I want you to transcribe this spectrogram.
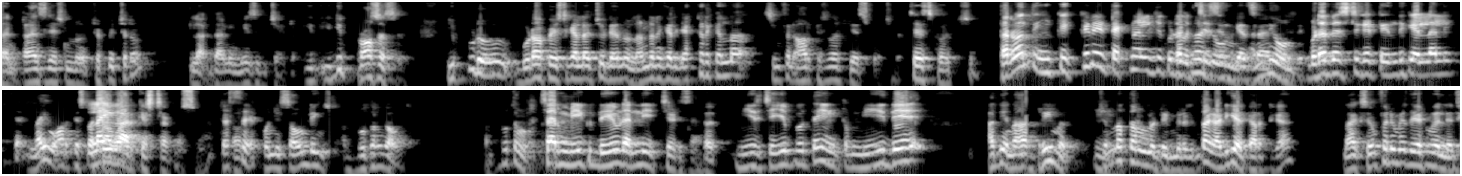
దాని ట్రాన్స్లేషన్ చెప్పించడం ఇలా దానికి మ్యూజిక్ చేయటం. ఇది ఇది ప్రాసెస్ ఇప్పుడు బుడాపేస్ట్కి వెళ్ళొచ్చు నేను లండన్కి వెళ్ళి ఎక్కడికి వెళ్ళినా సింఫనీ ఆర్కెస్ట్రా చేసుకోవచ్చు. చేసుకోవచ్చు. తర్వాత ఇంక ఇక్కడే టెక్నాలజీ కూడా వచ్చేసింది ఉంది బుడబెస్ట్ గట్టి ఎందుకు వెళ్ళాలి? లైవ్ ఆర్కెస్ట్రా లైవ్ ఆర్కెస్ట్రా కోసం. చేస్తే కొన్ని సౌండింగ్స్ అద్భుతంగా ఉంటాయి. అద్భుతంగా ఉంటాయి. సార్ మీకు దేవుడు అన్ని ఇచ్చాడు సార్. మీరు చెయ్యకపోతే ఇంక మీదే అది నా డ్రీమ్ అది. చిన్నతనంలో డ్రీమ్ మీరు ఇంతగా అడిగారు కరెక్ట్గా. నాకు సింఫనీ మీద ఏకమే లేదు.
